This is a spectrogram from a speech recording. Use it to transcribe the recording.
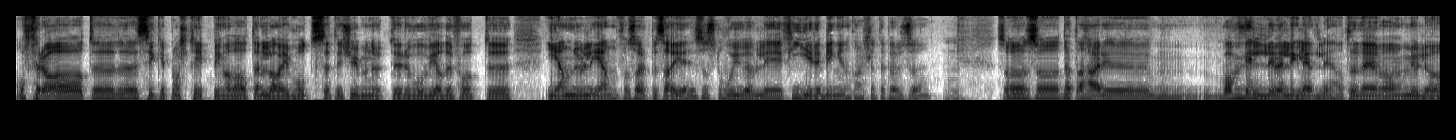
Og fra at uh, sikkert Norsk Tipping hadde hatt en live-odds etter 20 minutter hvor vi hadde fått uh, 1-0-1 for Sarpe-seier, så sto vi vel i firebingen kanskje til pause. Så, så dette her eh, var veldig veldig gledelig. At det var mulig å,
